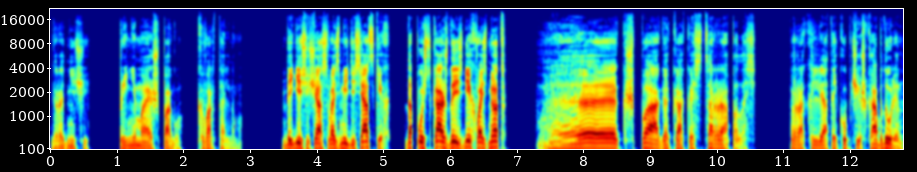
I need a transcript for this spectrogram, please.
Городничий, принимая шпагу, к квартальному. «Беги сейчас, возьми десятских, да пусть каждый из них возьмет...» Эк, шпага как исцарапалась. Проклятый купчишка Абдулин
